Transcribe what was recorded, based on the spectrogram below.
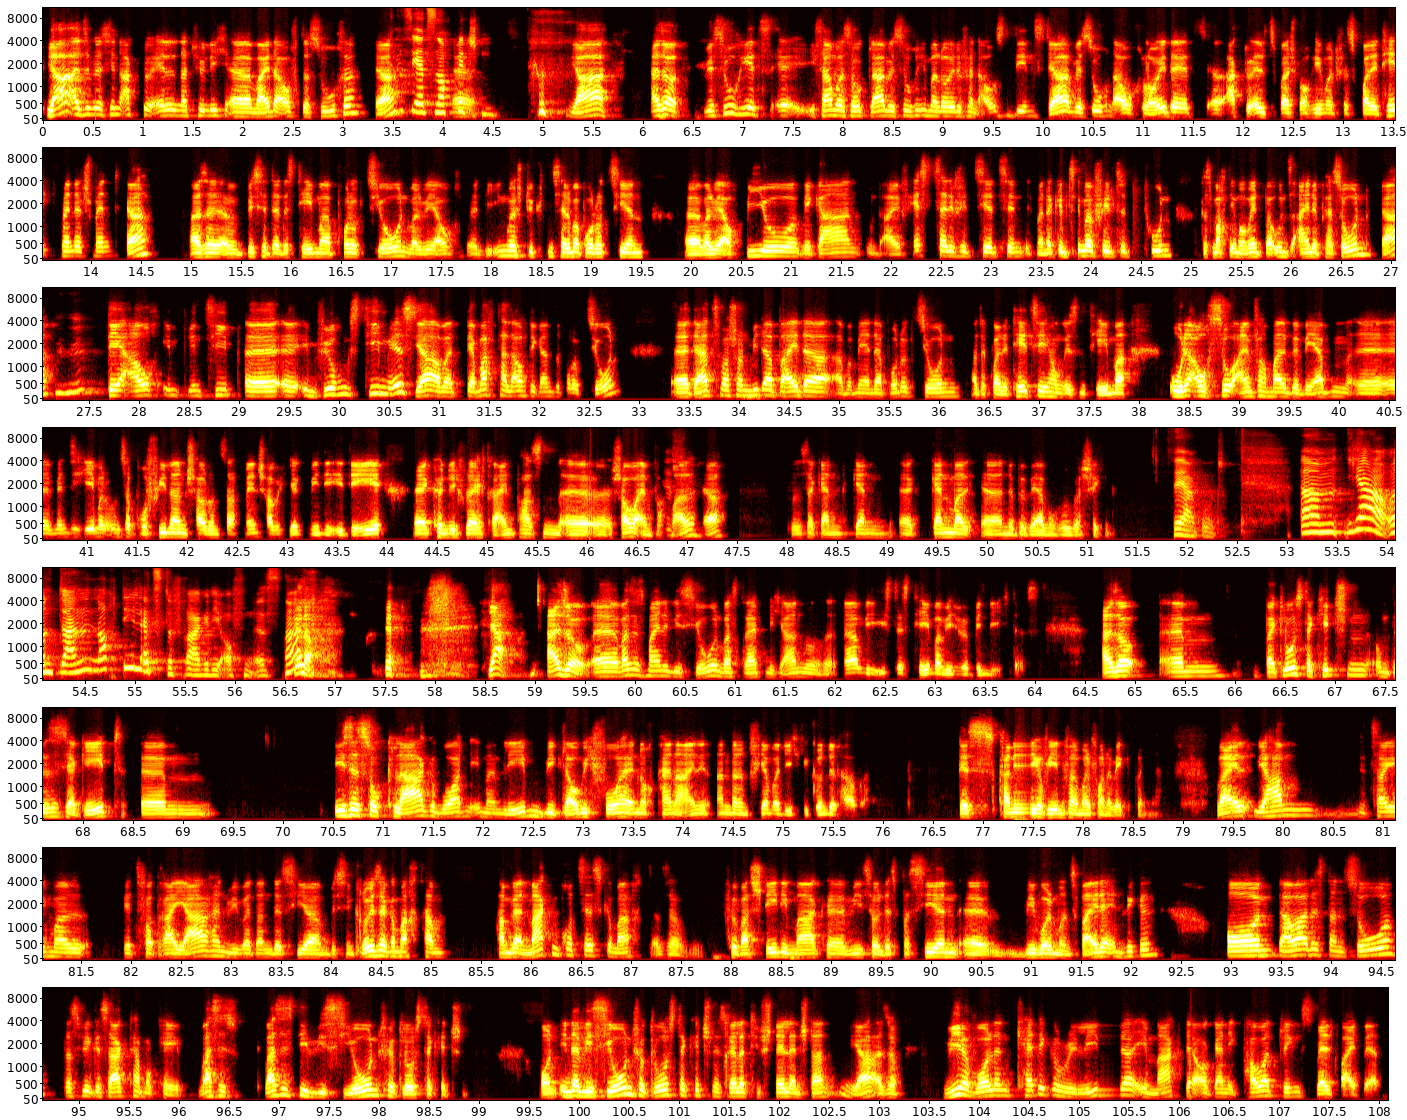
Ja, also wir sind aktuell natürlich äh, weiter auf der Suche. Ja. Kannst du jetzt noch äh, pitchen? Ja, also wir suchen jetzt, äh, ich sage mal so, klar, wir suchen immer Leute für den Außendienst, ja, wir suchen auch Leute, jetzt, äh, aktuell zum Beispiel auch jemand fürs Qualitätsmanagement, ja, also ein äh, bisschen das Thema Produktion, weil wir auch die Ingwerstückchen selber produzieren, weil wir auch Bio, Vegan und AFS zertifiziert sind. Ich meine, da gibt es immer viel zu tun. Das macht im Moment bei uns eine Person, ja, mhm. der auch im Prinzip äh, äh, im Führungsteam ist, ja, aber der macht halt auch die ganze Produktion. Äh, der hat zwar schon Mitarbeiter, aber mehr in der Produktion. Also Qualitätssicherung ist ein Thema. Oder auch so einfach mal bewerben, äh, wenn sich jemand unser Profil anschaut und sagt, Mensch, habe ich irgendwie eine Idee, äh, könnte ich vielleicht reinpassen, äh, schau einfach mal, ja. Das ist ja gern, gern, äh, gern mal äh, eine Bewerbung rüberschicken. Sehr gut. Ähm, ja, und dann noch die letzte Frage, die offen ist. Ne? Genau. ja, also, äh, was ist meine Vision? Was treibt mich an? Und, ja, wie ist das Thema? Wie verbinde ich das? Also, ähm, bei Kloster Kitchen, um das es ja geht, ähm, ist es so klar geworden in meinem Leben, wie glaube ich vorher noch keiner anderen Firma, die ich gegründet habe. Das kann ich auf jeden Fall mal vorne wegbringen. Weil wir haben, jetzt sage ich mal, jetzt vor drei Jahren, wie wir dann das hier ein bisschen größer gemacht haben, haben wir einen Markenprozess gemacht. Also für was steht die Marke, wie soll das passieren, äh, wie wollen wir uns weiterentwickeln. Und da war das dann so, dass wir gesagt haben, okay, was ist, was ist die Vision für Kloster Kitchen? Und in der Vision für Kloster Kitchen ist relativ schnell entstanden, ja, also wir wollen Category Leader im Markt der Organic Power Drinks weltweit werden.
